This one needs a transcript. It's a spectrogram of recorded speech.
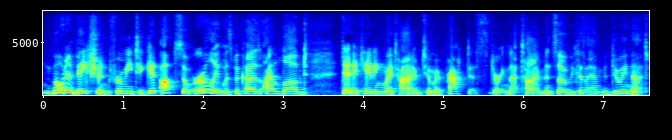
motivation for me to get up so early was because I loved dedicating my time to my practice during that time. And so because I haven't been doing that,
